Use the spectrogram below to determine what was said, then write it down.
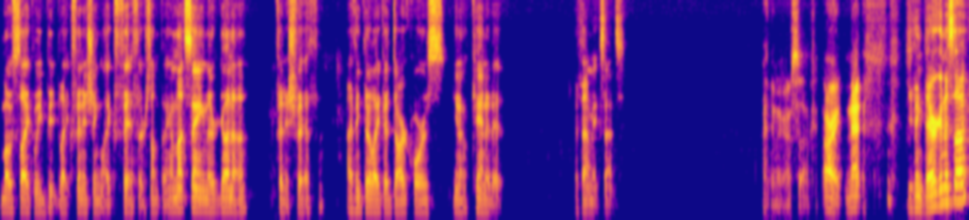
most likely be like finishing like fifth or something. I'm not saying they're gonna finish fifth. I think they're like a dark horse, you know, candidate. If that makes sense. i think they're gonna suck all right net You think they're gonna suck?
